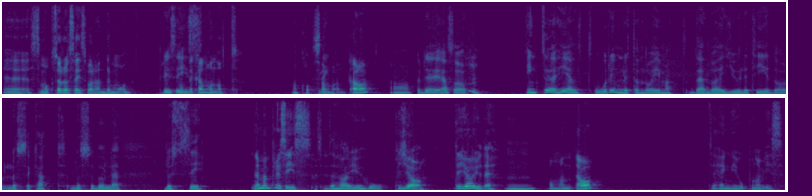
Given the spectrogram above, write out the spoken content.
eh, som också då sägs vara en demon. Precis. Om det kan ha något Någon koppling. samband. Ja, Ja, för det är alltså inte helt orimligt ändå i och med att det ändå är juletid och lussekatt, lussebulle, lussi. nej men precis. Det hör ju ihop. Ja, det gör ju det. Om man, ja, det hänger ihop på något vis.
